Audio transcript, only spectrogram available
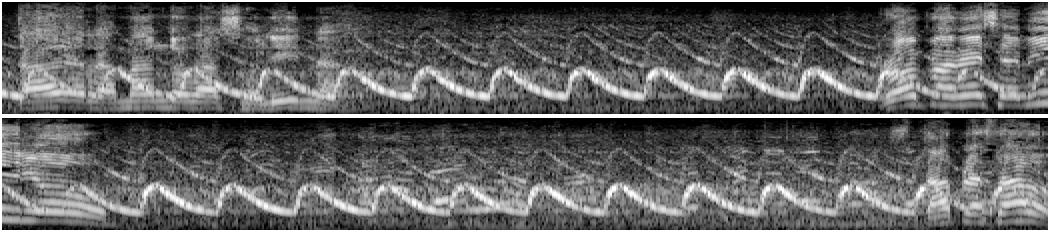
Está derramando gasolina. Rompan ese vidrio. Está aplastado.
